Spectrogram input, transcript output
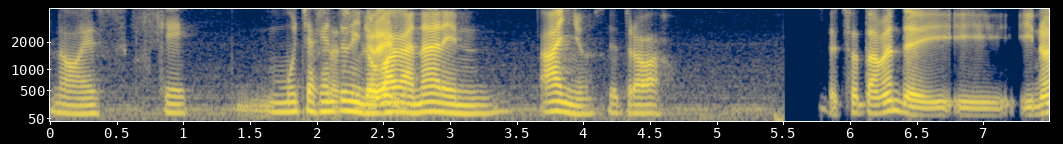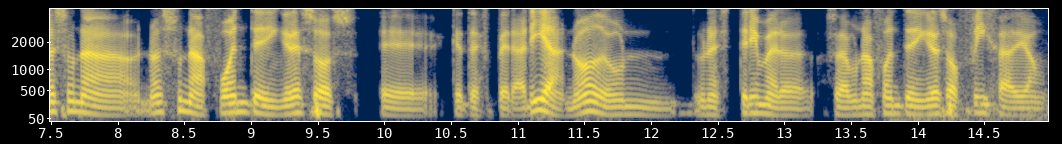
no, es que mucha O sea, gente ni lo va a ganar en años de trabajo. Exactamente, y, y- y no es una, no es una fuente de ingresos eh, que te esperarías, ¿no? De un, de un streamer, eh, o sea, una fuente de ingresos fija, digamos.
